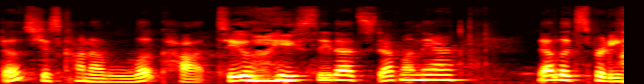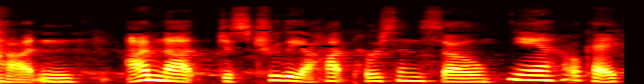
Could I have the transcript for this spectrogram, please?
Those just kind of look hot too. you see that stuff on there? That looks pretty hot. And I'm not just truly a hot person, so yeah, okay.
